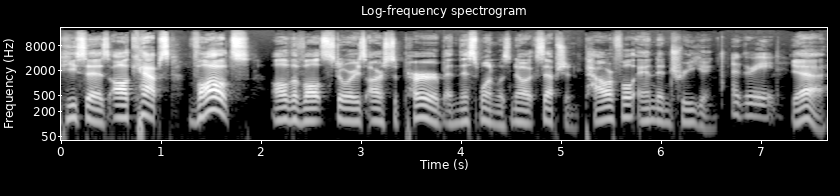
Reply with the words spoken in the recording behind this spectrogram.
He says, all caps, vaults. All the vault stories are superb, and this one was no exception. Powerful and intriguing. Agreed. Yeah.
